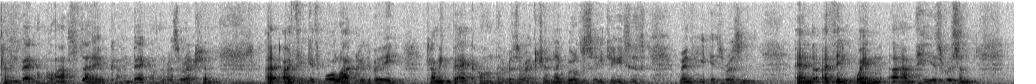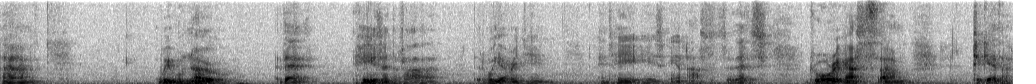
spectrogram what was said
coming back on the last day or coming back on the resurrection. I, I think it's more likely to be coming back on the resurrection. They will see Jesus when he is risen. And I think when um, he is risen, um, we will know that he is in the Father, that we are in him, and he is in us. So that's drawing us um, together.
